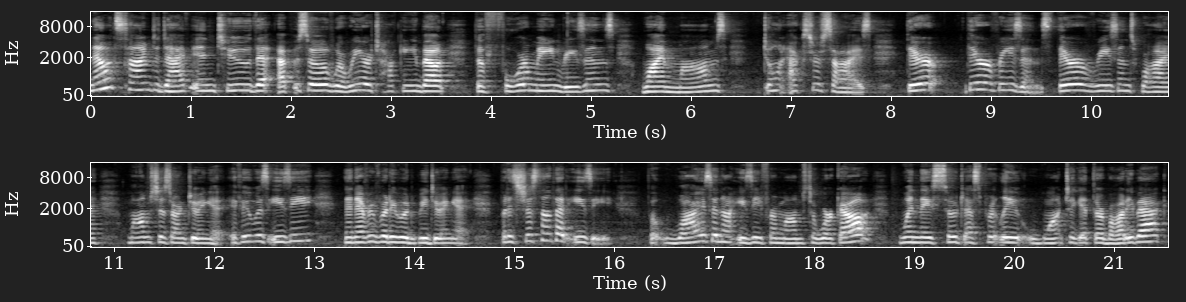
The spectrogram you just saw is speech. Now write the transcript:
Now it's time to dive into the episode where we are talking about the four main reasons why moms don't exercise. There there are reasons. There are reasons why moms just aren't doing it. If it was easy, then everybody would be doing it. But it's just not that easy. But why is it not easy for moms to work out when they so desperately want to get their body back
